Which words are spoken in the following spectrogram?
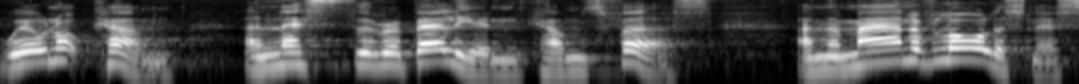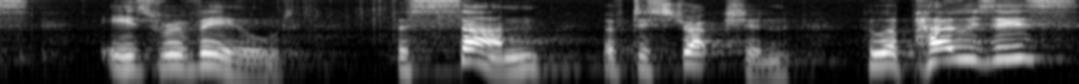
will not come unless the rebellion comes first, and the man of lawlessness is revealed, the son of destruction, who opposes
